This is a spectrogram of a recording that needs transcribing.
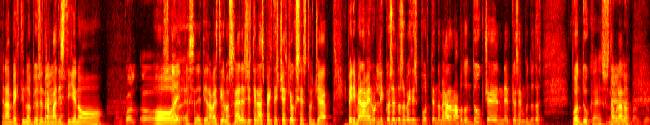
Έναν παίχτη ο οποίος Ναι, τραυματίστηκε ο, Ο, γκολ- ο, ο, Σνάιτερ. ε, τραυματίστηκε ο Σνάιτερ και ήρθε ένας παίχτης και έφτιαξε τον. Και περιμέναμε όλοι ποιος είναι τόσο παίχτης που ήρθε το μεγάλο όνομα από τον Ντουκ και είναι ποιος είναι που τούτος. Που τον Ντουκ, ε, σωστά Ναι, που ναι, λέω. Μποντιούκ.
